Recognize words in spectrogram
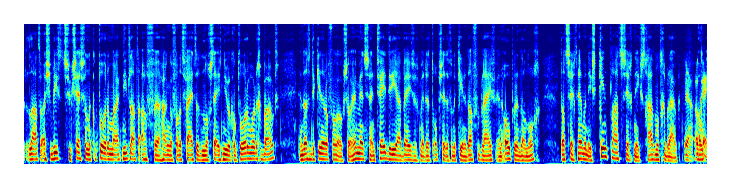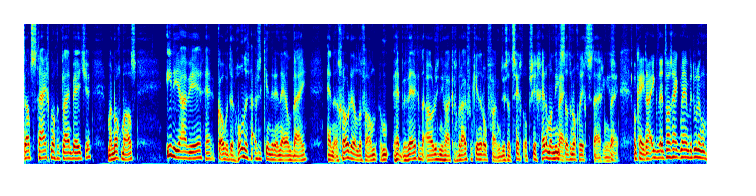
laten we alsjeblieft het succes van de kantorenmarkt niet laten afhangen van het feit dat er nog steeds nieuwe kantoren worden gebouwd. En dat is in de kinderopvang ook zo. Hè? Mensen zijn twee, drie jaar bezig met het opzetten van een kinderdagverblijf en openen dan nog. Dat zegt helemaal niks. Kindplaats zegt niks. Het gaat om het gebruik. Ja, okay. Ook dat stijgt nog een klein beetje. Maar nogmaals, Ieder jaar weer hè, komen er honderdduizend kinderen in Nederland bij. En een groot deel daarvan hebben werkende ouders... die maken gebruik van kinderopvang. Dus dat zegt op zich helemaal niets dat er nog lichte stijging is. Nee. Oké, nou, ik, het was eigenlijk mijn bedoeling om,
